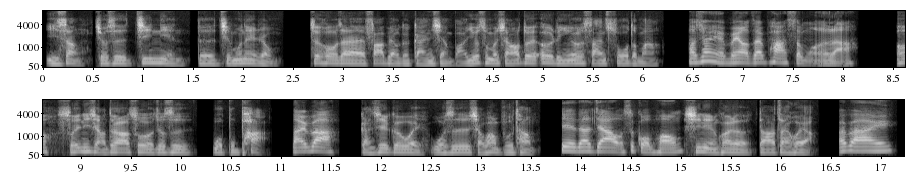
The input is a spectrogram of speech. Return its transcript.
以上就是今年的节目内容。最后再来发表个感想吧。有什么想要对二零二三说的吗？好像也没有在怕什么了啦。哦，所以你想对他说的就是我不怕。来吧，感谢各位，我是小胖不烫，谢谢大家，我是果鹏，新年快乐，大家再会啊。拜拜。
